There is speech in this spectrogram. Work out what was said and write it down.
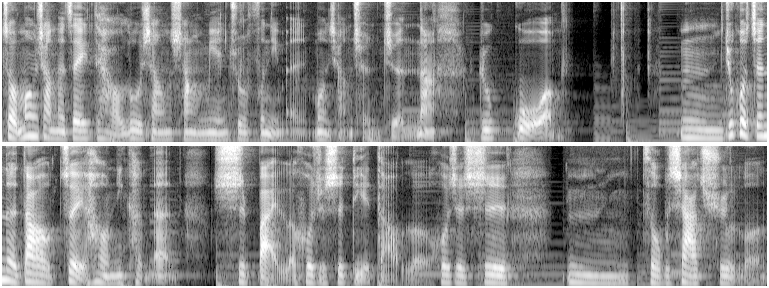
走梦想的这一条路上上面，祝福你们梦想成真。那如果嗯如果真的到最后你可能失败了，或者是跌倒了，或者是嗯，走不下去了，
